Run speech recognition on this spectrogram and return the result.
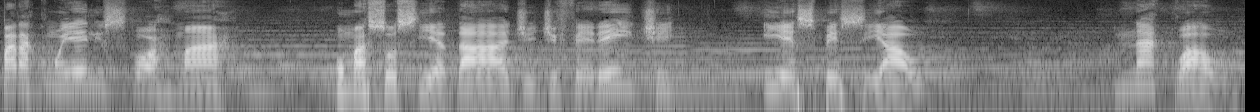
para com eles formar uma sociedade diferente e especial, na qual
